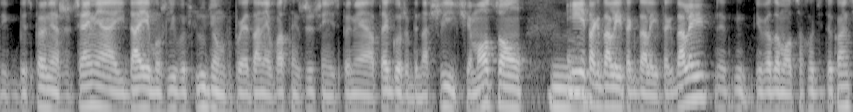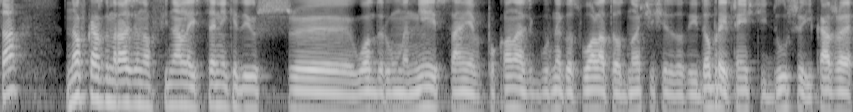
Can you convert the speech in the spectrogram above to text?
jakby spełnia życzenia i daje możliwość ludziom wypowiadania własnych życzeń i spełniania tego, żeby nasilić się mocą i tak dalej, i tak dalej, i tak dalej. Nie wiadomo o co chodzi do końca. No w każdym razie no, w finalnej scenie, kiedy już y, Wonder Woman nie jest w stanie pokonać głównego złola, to odnosi się do tej dobrej części duszy i każe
